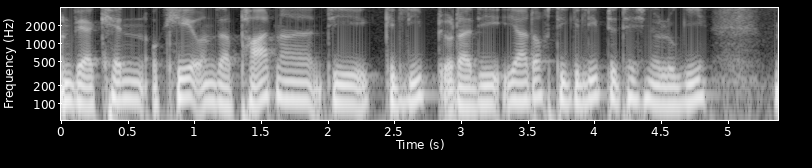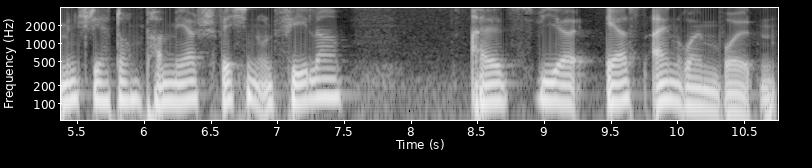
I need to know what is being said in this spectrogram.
und wir erkennen, okay, unser Partner, die geliebt oder die, ja doch, die geliebte Technologie, Mensch, die hat doch ein paar mehr Schwächen und Fehler, als wir erst einräumen wollten.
